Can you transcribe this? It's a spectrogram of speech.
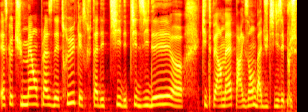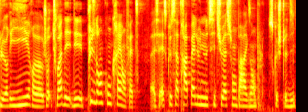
est-ce que tu mets en place des trucs? Est-ce que tu as des petits, des petites idées qui te permettent, par exemple, bah, d'utiliser plus le rire, tu vois, des, plus dans le concret en fait. Est-ce que ça te rappelle une situation, par exemple, ce que je te dis?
